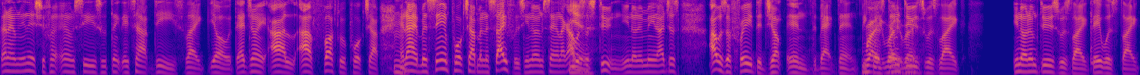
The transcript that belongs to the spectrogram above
Got ammunition for MCs who think they top D's. Like, yo, that joint, I I fucked with Pork Chop. Mm. And I had been seeing Pork Chop in the ciphers, you know what I'm saying? Like, I was a student, you know what I mean? I just, I was afraid to jump in the back then. Because Right, them right, right. dudes was like, you know, them dudes was like, they was like,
